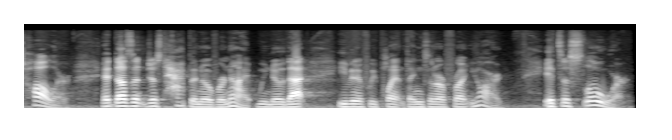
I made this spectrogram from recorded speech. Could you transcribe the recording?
taller. It doesn't just happen overnight. We know that even if we plant things in our front yard. It's a slow work.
